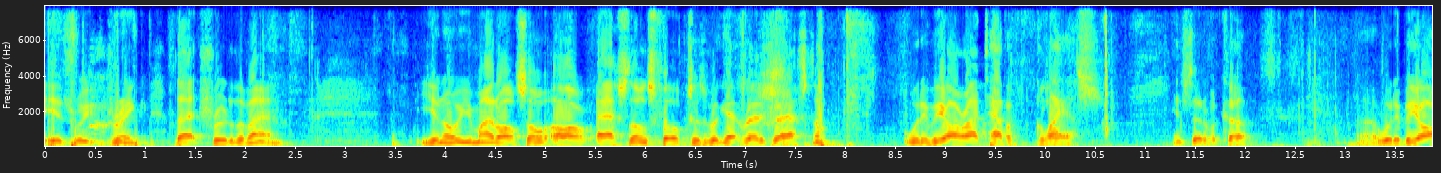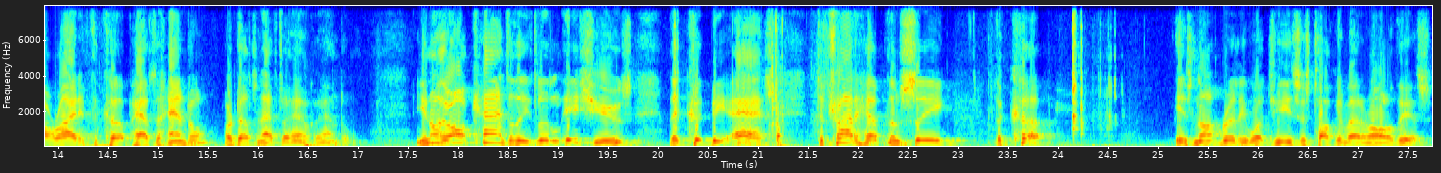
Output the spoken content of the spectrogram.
is we drink that fruit of the vine. You know, you might also ask those folks as we get ready to ask them, would it be all right to have a glass instead of a cup? Uh, would it be all right if the cup has a handle or doesn't have to have a handle? You know, there are all kinds of these little issues that could be asked to try to help them see the cup is not really what Jesus is talking about in all of this.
